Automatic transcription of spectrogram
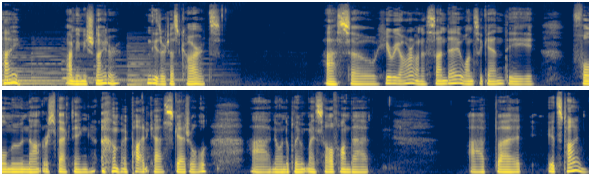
Hi, I'm Amy Schneider, and these are just cards. Uh, so here we are on a Sunday, once again, the full moon not respecting my podcast schedule. Uh, no one to blame but myself on that. Uh, but it's time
